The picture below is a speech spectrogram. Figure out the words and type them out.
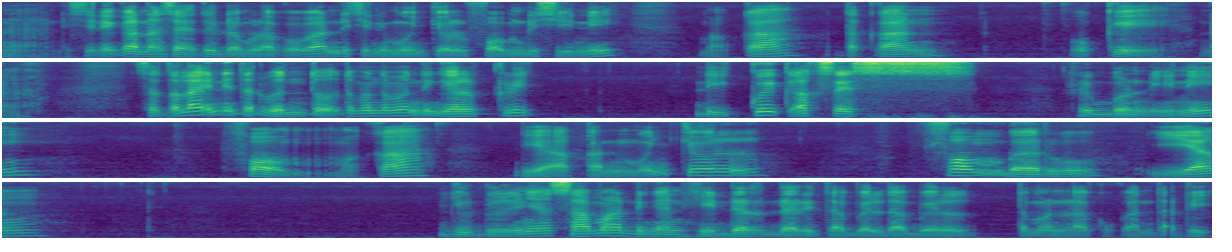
Nah di sini karena saya sudah melakukan di sini muncul form di sini maka tekan OK. nah setelah ini terbentuk teman-teman tinggal klik di quick access ribbon ini form. Maka dia akan muncul form baru yang judulnya sama dengan header dari tabel-tabel teman lakukan tadi.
